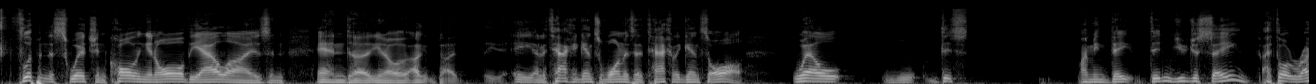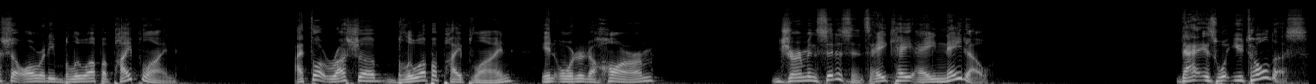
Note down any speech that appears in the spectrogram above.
flipping the switch and calling in all the allies and and uh, you know uh, uh, a, an attack against one is an attack against all. Well, this I mean, they didn't you just say? I thought Russia already blew up a pipeline. I thought Russia blew up a pipeline in order to harm German citizens, aka NATO. That is what you told us.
